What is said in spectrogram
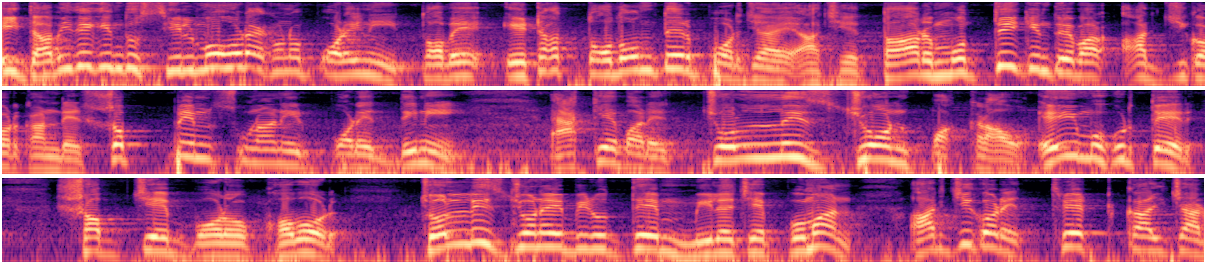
এই দাবিতে কিন্তু সিলমোহর এখনও পড়েনি, তবে এটা তদন্তের পর্যায়ে আছে। তার মধ্যেই কিন্তু এবার আর্যিকর কাণ্ডের সুপ্রিম শুনানির পরের দিনে একেবারে চল্লিশ জন পাকড়াও। এই মুহূর্তের সবচেয়ে বড় খবর চল্লিশ জনের বিরুদ্ধে মিলেছে প্রমাণ। আর্জি করে থ্রেট কালচার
